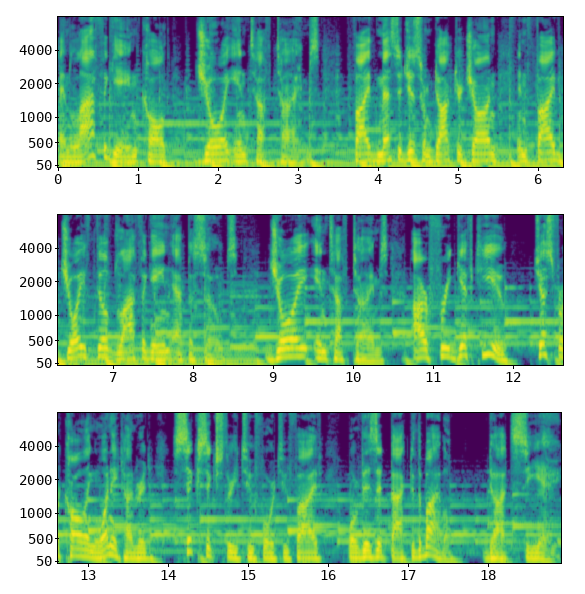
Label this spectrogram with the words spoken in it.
and Laugh Again called Joy in Tough Times. Five messages from Dr. John in five joy filled Laugh Again episodes. Joy in Tough Times, our free gift to you just for calling 1 800 663 2425 or visit backtothebible.ca.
